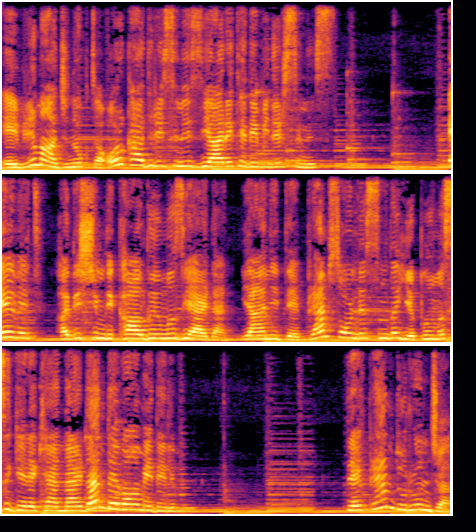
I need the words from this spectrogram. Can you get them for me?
evrimağacı.org adresini ziyaret edebilirsiniz. Evet, hadi şimdi kaldığımız yerden yani deprem sonrasında yapılması gerekenlerden devam edelim. Deprem durunca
